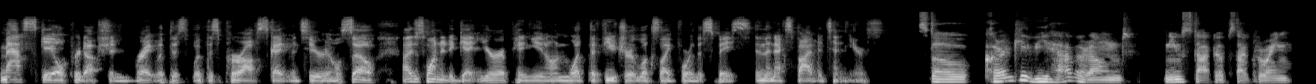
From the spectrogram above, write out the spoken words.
mass scale production, right? With this with this perovskite material. So I just wanted to get your opinion on what the future looks like for the space in the next five to ten years. So currently we have around new startups are growing,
